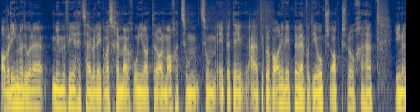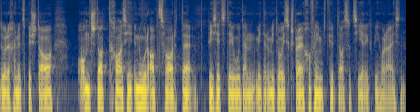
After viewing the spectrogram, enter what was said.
Aber irgendwann müssen wir vielleicht jetzt überlegen, was können wir einfach unilateral machen, um, um eben den, auch den globalen Wettbewerb, den die Obst abgesprochen hat, irgendwann können zu bestehen und statt quasi nur abzuwarten, bis jetzt die EU dann wieder mit uns Gespräche aufnimmt für die Assoziierung bei Horizon.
